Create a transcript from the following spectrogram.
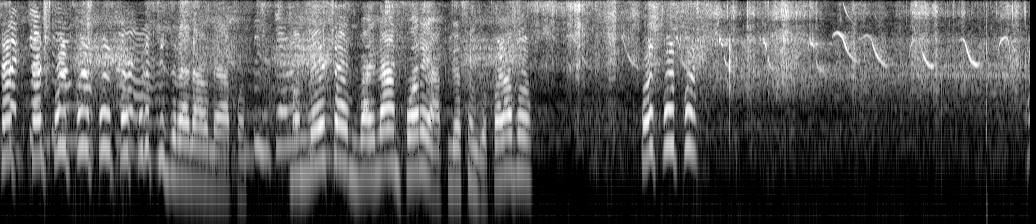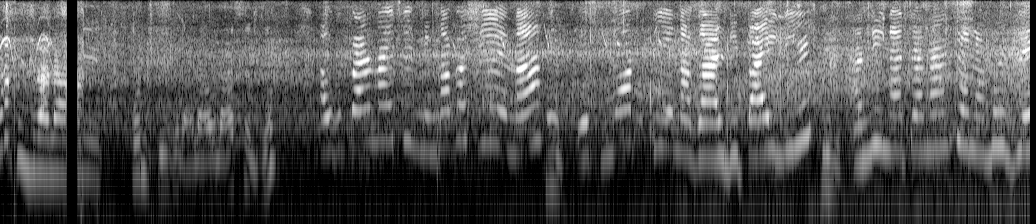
चल चल पळ पळ पळ पळ. कुठं पिंजरा लावलाय आपण? म्हणलं चल बाई लहान पोर आहे आपल्या संग. पळा बळ पळ पळ पळ कुठं पिंजरा लावला कोण पिंजरा लावला असेल ग अगं काय माहिती मी मगाशी आहे ना. एक मोठी आहे ना गाडी पाहिली. आणि ना त्या माणसाला म्हटले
